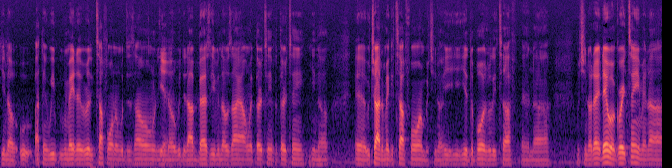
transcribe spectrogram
you know, I think we, we made a really tough one with the zone. You Yeah. know, we did our best, even though Zion went 13 for 13. You know, yeah, we tried to make it tough for him, but you know, he he hit the boys really tough, and uh, but you know, they they were a great team, and uh,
